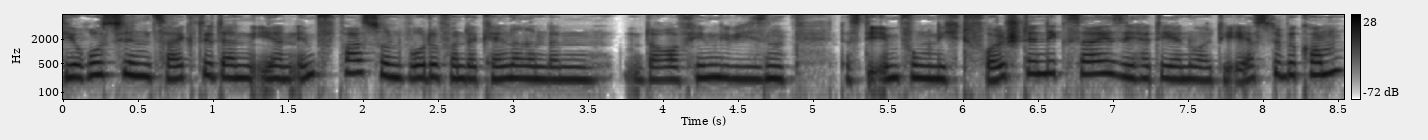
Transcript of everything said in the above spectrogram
Die Russin zeigte dann ihren Impfpass und wurde von der Kellnerin dann darauf hingewiesen, dass die Impfung nicht vollständig sei. Sie hätte ja nur die erste bekommen.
